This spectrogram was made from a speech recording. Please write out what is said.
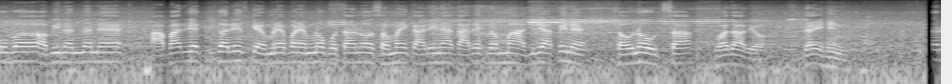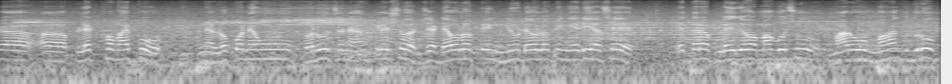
ખૂબ અભિનંદન અને આભાર વ્યક્ત કરીશ કે એમણે પણ એમનો પોતાનો સમય કાઢીને આ કાર્યક્રમમાં હાજરી આપીને સૌનો ઉત્સાહ વધાર્યો. જય હિન્દ. પ્લેટફોર્મ આપ્યું. અને લોકોને હું ભરૂચ અને અંકલેશ્વર જે ડેવલપિંગ, ન્યૂ ડેવલપિંગ એરિયા છે એ તરફ લઈ જવા માગું છું. મારું મહદ ગ્રુપ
